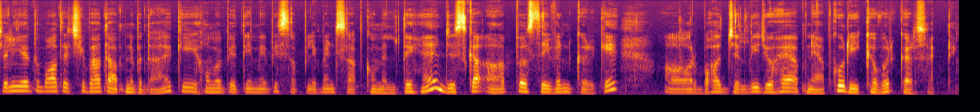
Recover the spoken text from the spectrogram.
चलिए ये तो बहुत अच्छी बात आपने बताया कि होम्योपैथी में भी सप्लीमेंट्स आपको मिलते हैं जिसका आप सेवन करके और बहुत जल्दी जो है अपने आप को रिकवर कर सकते हैं.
